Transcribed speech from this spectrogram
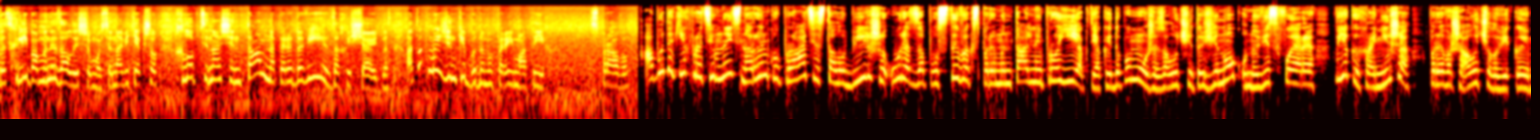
без хліба ми не залишимося, навіть якщо хлопці наші там на передовій захищають нас. А тут ми, жінки, будемо переймати їх справу. Аби таких працівниць на ринку праці стало більше, уряд запустив експериментальний проєкт, який допоможе залучити жінок у нові сфери, в яких раніше переважали чоловіки.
